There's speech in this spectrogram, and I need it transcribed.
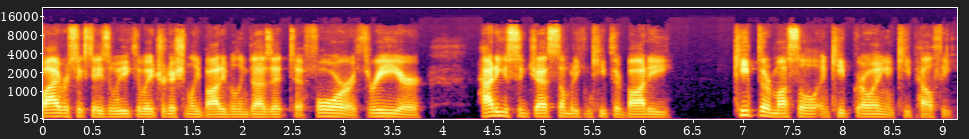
five or six days a week, the way traditionally bodybuilding does it, to four or three? Or how do you suggest somebody can keep their body, keep their muscle, and keep growing and keep healthy?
